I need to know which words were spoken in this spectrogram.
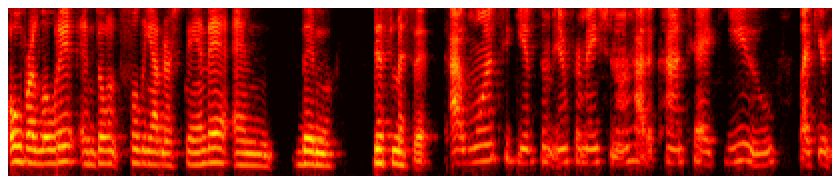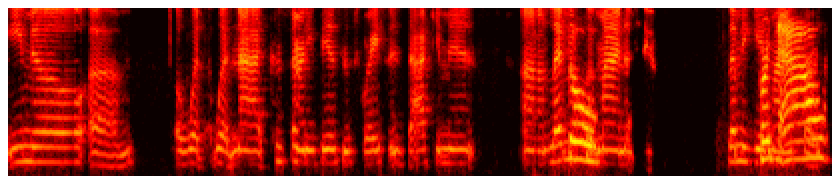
overloaded and don't fully understand it and then dismiss it. I want to give some information on how to contact you, like your email, um, or what whatnot concerning business grace and documents. Um, let so, me put mine up there. Let me get for now. First.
